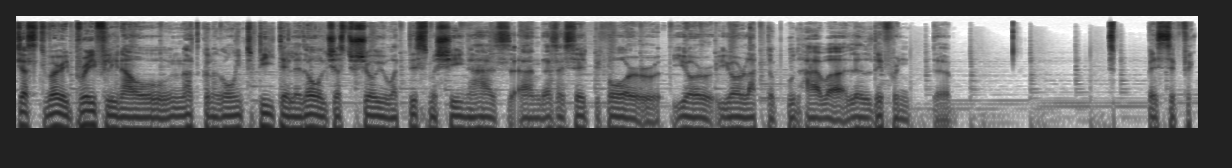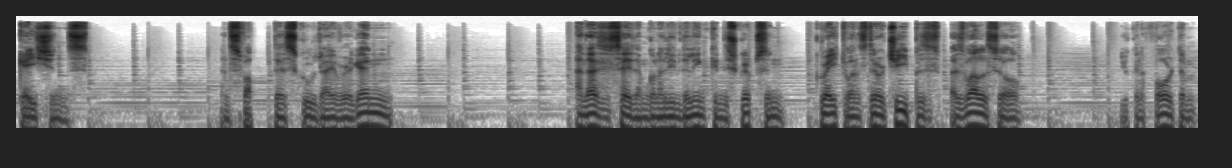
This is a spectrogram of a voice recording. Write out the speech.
Just very briefly now, not gonna go into detail at all, just to show you what this machine has. And as I said before, your your laptop could have a little different uh, specifications. And swap the screwdriver again. And as I said, I'm gonna leave the link in the description. Great ones, they're cheap as, as well, so you can afford them.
